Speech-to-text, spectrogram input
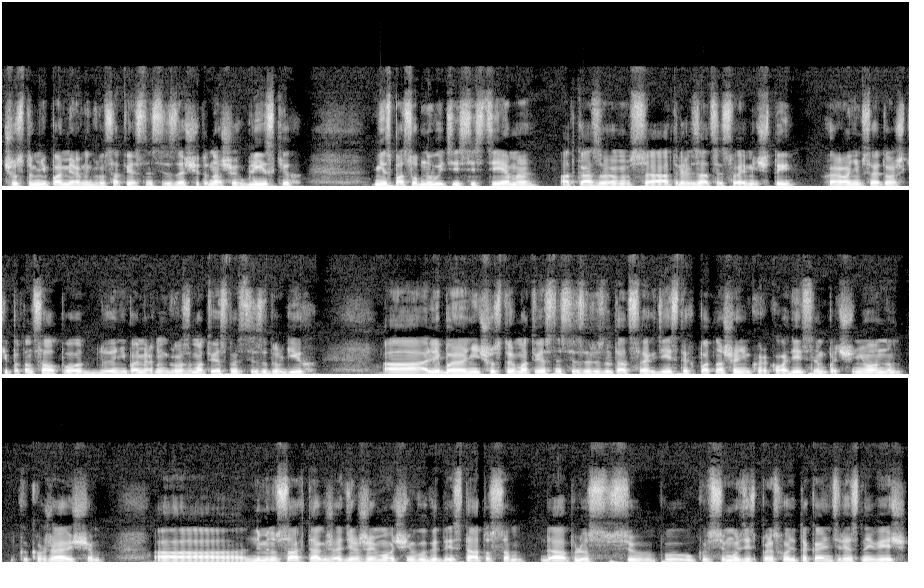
чувствуем непомерный груз ответственности за защиту наших близких, не способны выйти из системы, отказываемся от реализации своей мечты, хороним свой творческий потенциал под непомерным грузом ответственности за других, а, либо не чувствуем ответственности за результат своих действий по отношению к руководителям, подчиненным, к окружающим. А, на минусах также одержимы очень выгодой и статусом, да, плюс ко всему здесь происходит такая интересная вещь,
